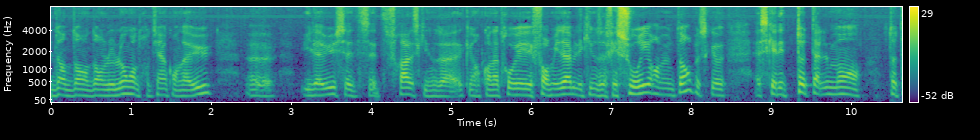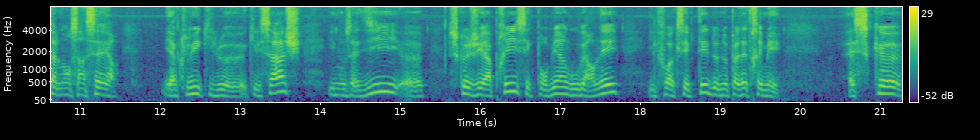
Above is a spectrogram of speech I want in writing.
dans, dans, le long entretien qu'on a eu, euh, il a eu cette, phrase qu'on a, trouvée formidable et qui nous a fait sourire en même temps, parce que est-ce qu'elle est totalement, totalement sincère? Il n'y a que lui qui le, qui le, sache. Il nous a dit, euh, ce que j'ai appris, c'est que pour bien gouverner, il faut accepter de ne pas être aimé. Est-ce que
